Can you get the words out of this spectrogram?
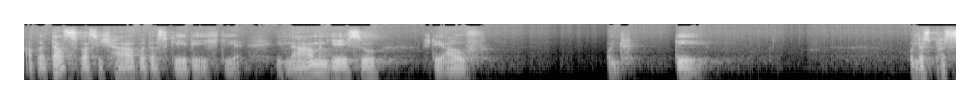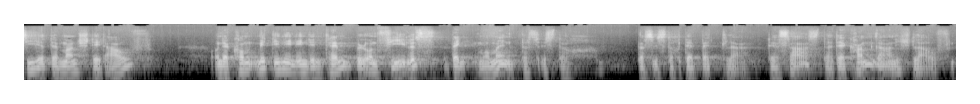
Aber das, was ich habe, das gebe ich dir. Im Namen Jesu steh auf und geh. Und das passiert, der Mann steht auf und er kommt mit ihnen in den Tempel und vieles denkt, Moment, das ist doch, das ist doch der Bettler, der saß da, der kann gar nicht laufen.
